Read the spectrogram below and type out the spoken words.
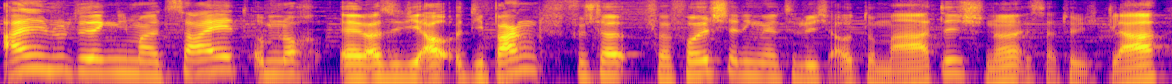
eine Minute, denke ich mal, Zeit, um noch, äh, also die, die Bank vervollständigen natürlich automatisch, ne, ist natürlich klar.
